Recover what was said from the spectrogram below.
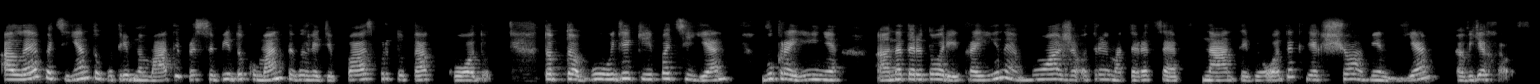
Але пацієнту потрібно мати при собі документи в вигляді паспорту та коду. Тобто будь-який пацієнт в Україні на території країни може отримати рецепт на антибіотик, якщо він є в eHealth.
